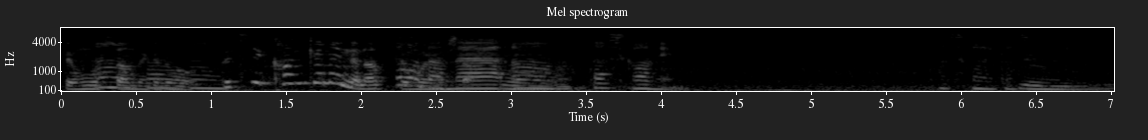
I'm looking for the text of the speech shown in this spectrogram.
て思ってたんだけど、うんうんうん。別に関係ないんだなってそうだ思いました。ね。うん、確かに。確かに確かうんに、うん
